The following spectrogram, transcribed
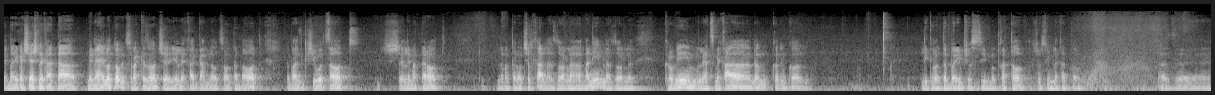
וברגע שיש לך, אתה מנהל אותו בצורה כזאת שיהיה לך גם להוצאות הבאות, אבל כשיהיו הוצאות של למטרות, למטרות שלך, לעזור לבנים, לעזור לקרובים, לעצמך גם, קודם כל. לקנות את הדברים שעושים אותך טוב, שעושים לך טוב. אז uh,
